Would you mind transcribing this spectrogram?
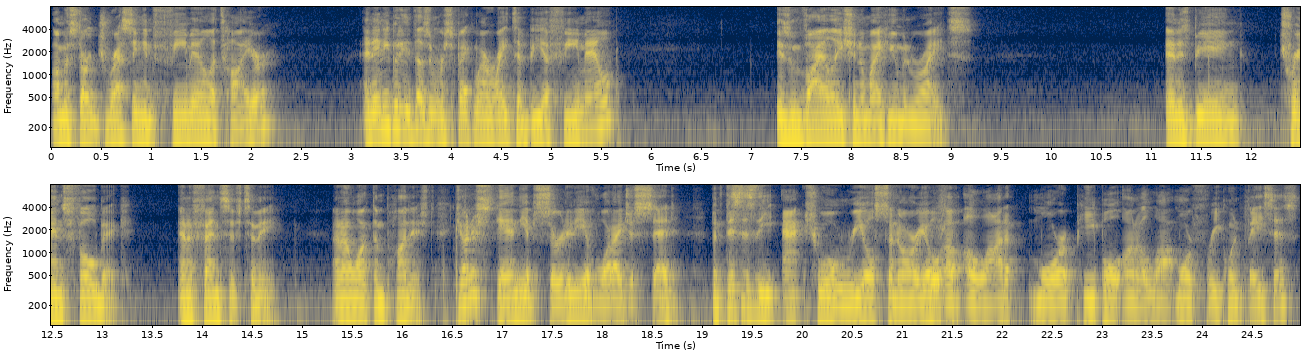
I'm going to start dressing in female attire. And anybody that doesn't respect my right to be a female is in violation of my human rights and is being transphobic and offensive to me. And I want them punished. Do you understand the absurdity of what I just said? But this is the actual real scenario of a lot more people on a lot more frequent basis.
